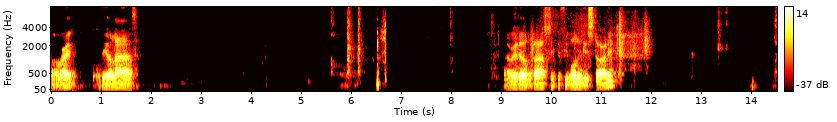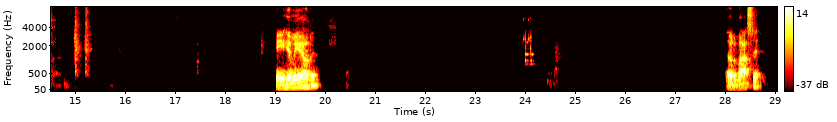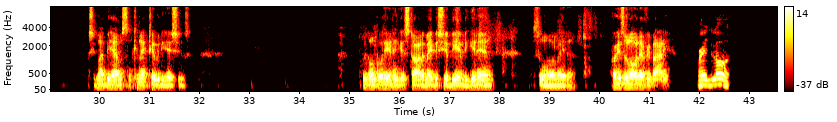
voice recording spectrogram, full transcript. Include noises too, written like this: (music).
All right, we are live. All right, Elder Bostic, if you want to get started. Can you hear me, Elder? Elder Bostic? She might be having some connectivity issues. We're gonna go ahead and get started. Maybe she'll be able to get in sooner or later. Praise the Lord, everybody. Praise the Lord.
